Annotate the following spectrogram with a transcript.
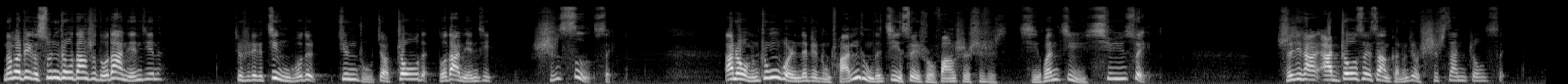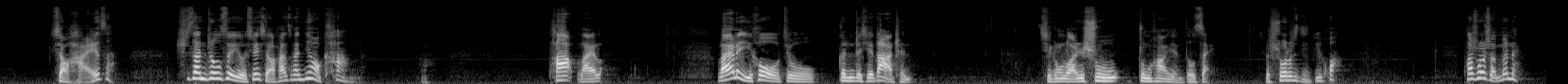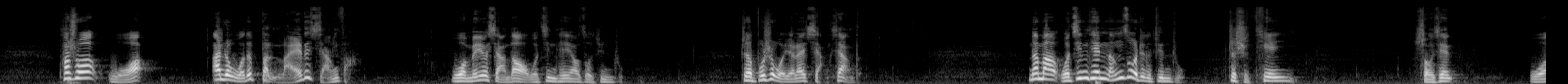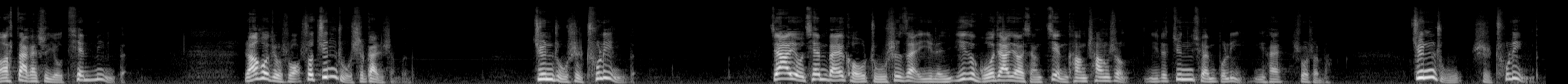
那么这个孙周当时多大年纪呢？就是这个晋国的君主叫周的多大年纪？十四岁。按照我们中国人的这种传统的计岁数方式，是喜欢记虚岁。实际上按周岁算，可能就是十三周岁。小孩子，十三周岁，有些小孩子还尿炕呢。啊，他来了，来了以后就。跟这些大臣，其中栾书、中行衍都在，就说了这几句话。他说什么呢？他说：“我按照我的本来的想法，我没有想到我今天要做君主，这不是我原来想象的。那么我今天能做这个君主，这是天意。首先，我大概是有天命的。然后就说说君主是干什么的？君主是出令的。”家有千百口，主事在一人。一个国家要想健康昌盛，你的军权不利，你还说什么？君主是出令的。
